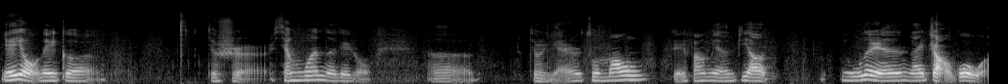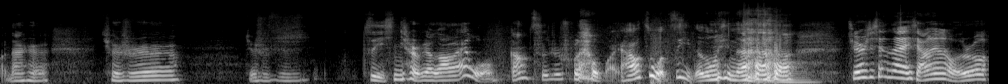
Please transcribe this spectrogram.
也有那个，就是相关的这种，呃，就是也是做猫这方面比较牛的人来找过我，但是确实就是自己心气儿比较高。哎，我刚辞职出来，我还要做我自己的东西呢。其实现在想想，有的时候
